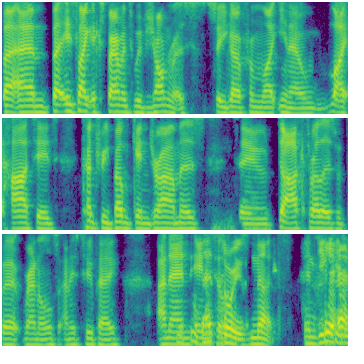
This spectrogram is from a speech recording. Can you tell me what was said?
But um, but it's like experimenting with genres. So you go from like you know light-hearted country bumpkin dramas to dark thrillers with Burt Reynolds and his toupee, and then into that story is nuts. And Yeah.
